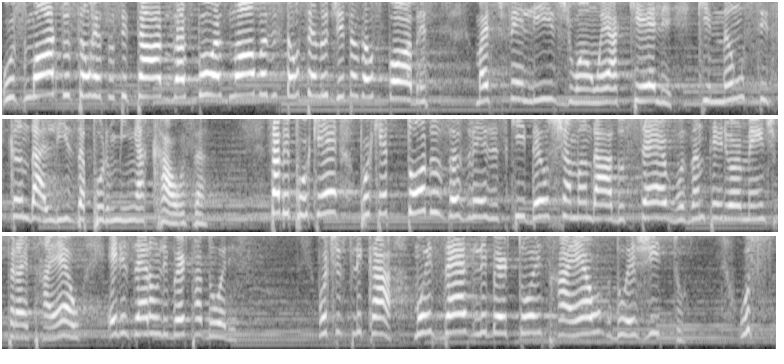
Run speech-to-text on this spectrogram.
os mortos são ressuscitados, as boas novas estão sendo ditas aos pobres. Mas feliz, João, é aquele que não se escandaliza por minha causa. Sabe por quê? Porque todas as vezes que Deus tinha mandado servos anteriormente para Israel, eles eram libertadores. Vou te explicar. Moisés libertou Israel do Egito. Os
